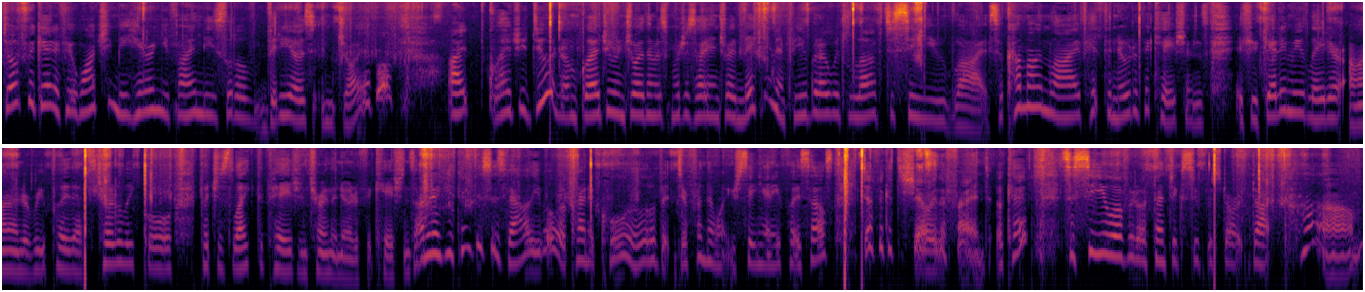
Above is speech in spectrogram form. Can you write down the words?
don't forget if you're watching me here and you find these little videos enjoyable, I'm glad you do it. I'm glad you enjoy them as much as I enjoy making them for you, but I would love to see you live. So come on live, hit the notifications. If you're getting me later on on a replay, that's totally cool, but just like the page and turn the notifications on. And if you think this is valuable or kind of cool or a little bit different than what you're seeing anyplace else, don't forget to share with a friend, okay? So see you over at AuthenticSuperstar.com,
